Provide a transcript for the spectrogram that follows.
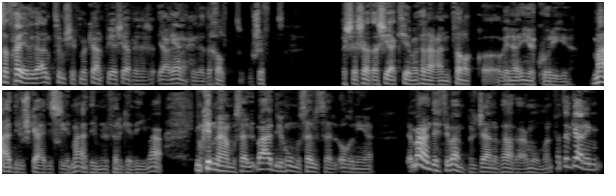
بس أتخيل إذا أنت تمشي في مكان فيه أشياء في يعني أنا الحين إذا دخلت وشفت في الشاشات أشياء كثير مثلا عن فرق غنائية كورية. ما أدري وش قاعد يصير ما أدري من الفرقة ذي ما يمكنها مسل ما أدري هو مسلسل أغنية ما عندي اهتمام بالجانب هذا عموما فتلقاني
